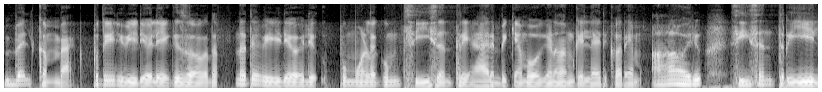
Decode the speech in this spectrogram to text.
വെൽക്കം ബാക്ക് പുതിയൊരു വീഡിയോയിലേക്ക് സ്വാഗതം. ഇന്നത്തെ വീഡിയോയിൽ ഉപ്പുമുളകും സീസൺ ത്രീ ആരംഭിക്കാൻ പോവുകയാണ്. നമുക്ക് എല്ലാവർക്കും അറിയാം. ആ ഒരു സീസൺ ത്രീയിൽ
